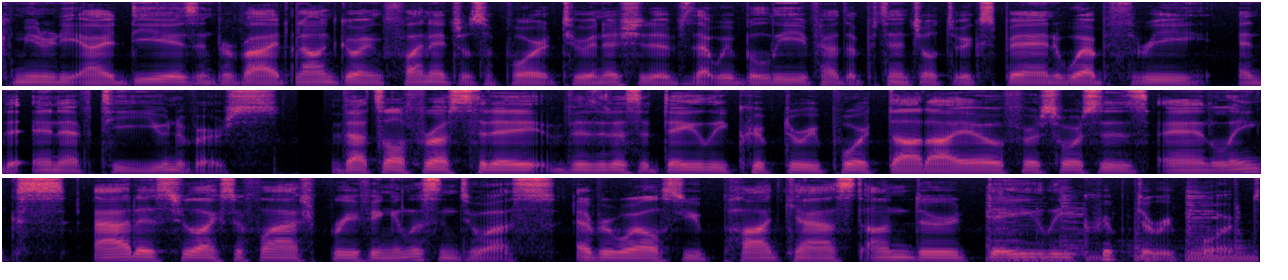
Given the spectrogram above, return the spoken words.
community ideas and provide ongoing financial support to initiatives that we believe have the potential to expand Web3 and the NFT universe. That's all for us today. Visit us at dailycryptoreport.io for sources and links. Add us your Alexa Flash briefing and listen to us everywhere else you podcast under Daily Crypto Report.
